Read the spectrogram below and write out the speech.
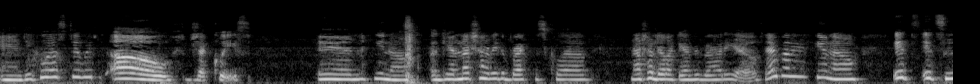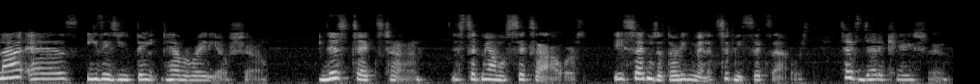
and who else did we? Do? Oh, Jacquees. And you know, again, I'm not trying to be the Breakfast Club. I'm not trying to do like everybody else. Everybody, you know, it's it's not as easy as you think to have a radio show. This takes time. This took me almost six hours. These segments are 30 minutes. It took me six hours. It takes dedication.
